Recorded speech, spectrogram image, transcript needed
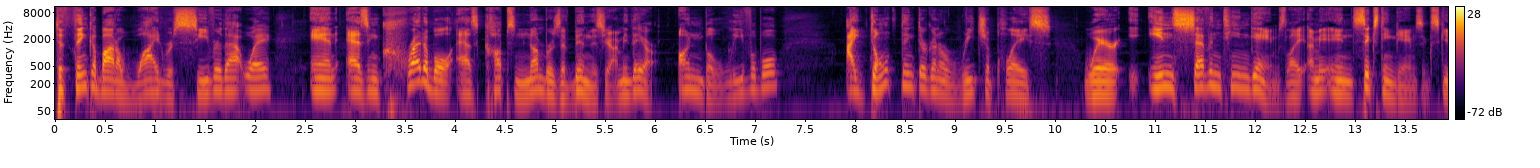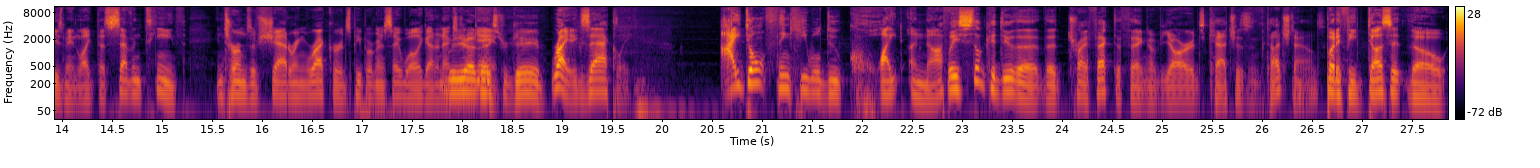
to think about a wide receiver that way. And as incredible as Kupp's numbers have been this year, I mean they are unbelievable. I don't think they're going to reach a place where in 17 games, like I mean in 16 games, excuse me, like the 17th in terms of shattering records, people are going to say, "Well, he got an extra got an game." extra game. Right, exactly. I don't think he will do quite enough. Well, he still could do the the trifecta thing of yards, catches, and touchdowns. But if he does it though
